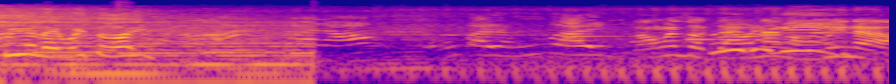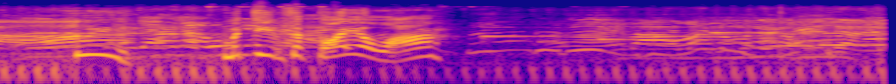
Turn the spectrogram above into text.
เฮ้ยอะไรไว้เตยน้องไม่สนใจมานั่งกับพี่หน่อยเหรอเฮ้ยมาจีบสกอยเหรอวะมาเร็วมานั่งกับพี่เลยเ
